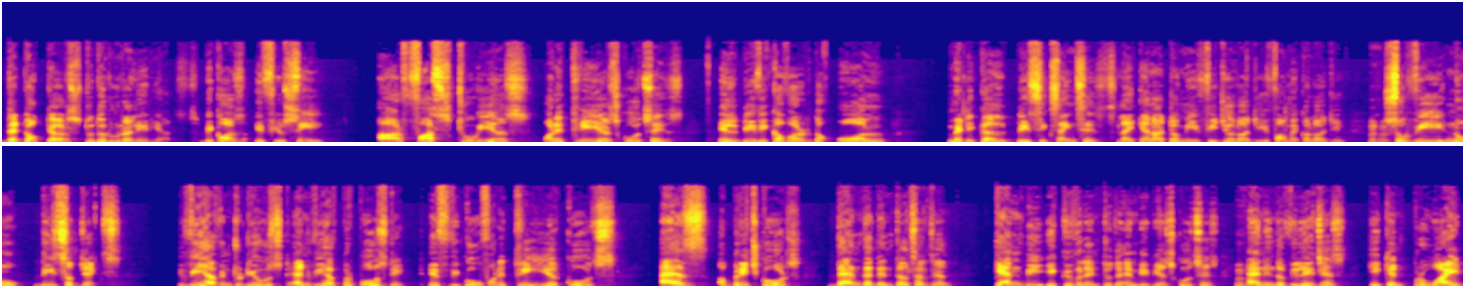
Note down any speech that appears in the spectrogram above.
the doctors to the rural areas. Because if you see our first two years or a three years courses, LB, we covered the all medical basic sciences like anatomy, physiology, pharmacology. Mm -hmm. So we know these subjects. We have introduced and we have proposed it. If we go for a three-year course as a bridge course, then the dental surgeon can be equivalent to the MBBS courses. Mm -hmm. And in the villages, he can provide,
